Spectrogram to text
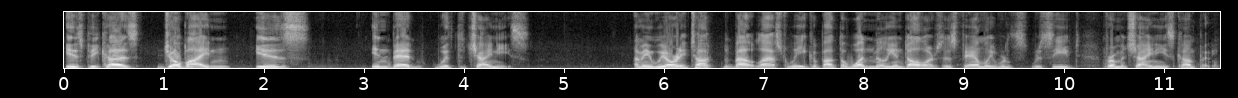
is because Joe Biden is in bed with the Chinese. I mean, we already talked about last week about the $1 million his family re- received from a Chinese company.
